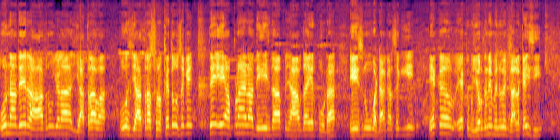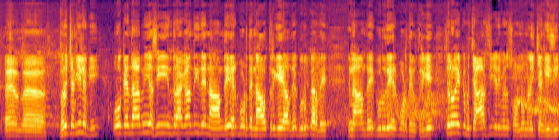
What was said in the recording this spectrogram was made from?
ਉਹਨਾਂ ਦੇ ਰਾਤ ਨੂੰ ਜਿਹੜਾ ਯਾਤਰਾ ਵਾ, ਉਸ ਯਾਤਰਾ ਸੁਰੱਖਿਅਤ ਹੋ ਸਕੇ ਤੇ ਇਹ ਆਪਣਾ ਜਿਹੜਾ ਦੇਸ਼ ਦਾ, ਪੰਜਾਬ ਦਾ 에ਅਰਪੋਰਟ ਆ, ਇਸ ਨੂੰ ਵੱਡਾ ਕਰ ਸਕੀਏ। ਇੱਕ ਇੱਕ ਬਜ਼ੁਰਗ ਨੇ ਮੈਨੂੰ ਇੱਕ ਗੱਲ ਕਹੀ ਸੀ ਮੈਨੂੰ ਚੰਗੀ ਲੱਗੀ। ਉਹ ਕਹਿੰਦਾ ਵੀ ਅਸੀਂ ਇੰਦਰਾ ਗਾਂਧੀ ਦੇ ਨਾਮ ਦੇ 에어ਪੋਰਟ ਤੇ ਨਾ ਉਤਰੀਏ, ਆਪਦੇ ਗੁਰੂ ਘਰ ਦੇ ਨਾਮ ਦੇ ਗੁਰੂ ਦੇ 에어ਪੋਰਟ ਤੇ ਉਤਰੀਏ। ਚਲੋ, ਇੱਕ ਵਿਚਾਰ ਸੀ ਜਿਹੜੀ ਮੈਨੂੰ ਸੁਣਨ ਨੂੰ ਮਿਲੀ, ਚੰਗੀ ਸੀ।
